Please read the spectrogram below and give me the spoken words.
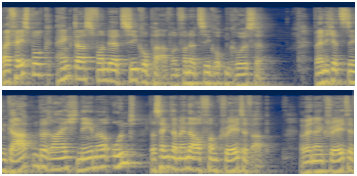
Bei Facebook hängt das von der Zielgruppe ab und von der Zielgruppengröße. Wenn ich jetzt den Gartenbereich nehme und das hängt am Ende auch vom Creative ab. Aber wenn dein Creative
